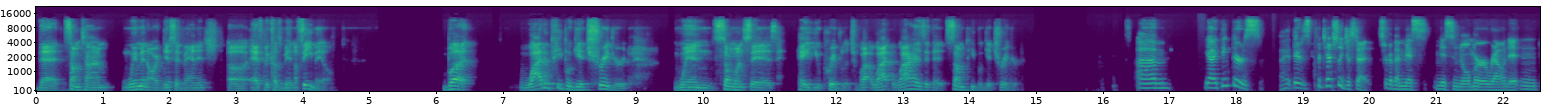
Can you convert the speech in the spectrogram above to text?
that sometimes women are disadvantaged uh, as because of being a female. But why do people get triggered when someone says, hey, you privileged? Why, why, why is it that some people get triggered? Um, yeah, I think there's there's potentially just a sort of a mis misnomer around it, and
